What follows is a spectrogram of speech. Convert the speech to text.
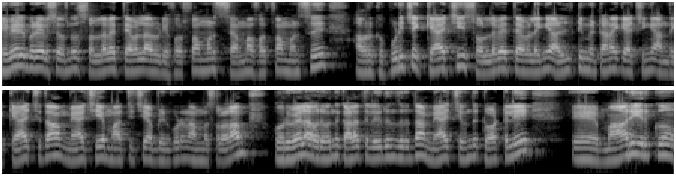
டெவேல் பிரேவ்ஸ் வந்து சொல்லவே தேவையில்ல. அவருடைய பர்ஃபார்மன்ஸ் செம்ம பர்ஃபார்மன்ஸு அவருக்கு பிடிச்ச கேட்சி சொல்லவே தேவையில்லைங்க. அல்டிமேட்டான கேட்சிங்க அந்த கேட்ச் தான் மேட்சையே மாற்றிச்சு அப்படின்னு கூட நம்ம சொல்லலாம். ஒருவேளை அவர் வந்து களத்தில் இருந்திருந்தால் மேட்ச் வந்து டோட்டலி மாறி இருக்கும்.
